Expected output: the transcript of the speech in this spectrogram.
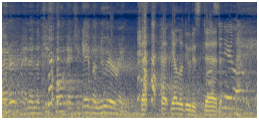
Center and then the cheekbone, and she gave him a new earring. That that yellow dude is dead. Boston earlobe.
